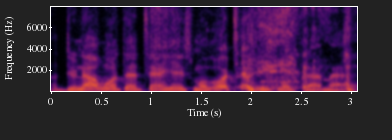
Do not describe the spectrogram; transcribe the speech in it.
I do not want that Tanya smoke or Tiffany smoke for that matter.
